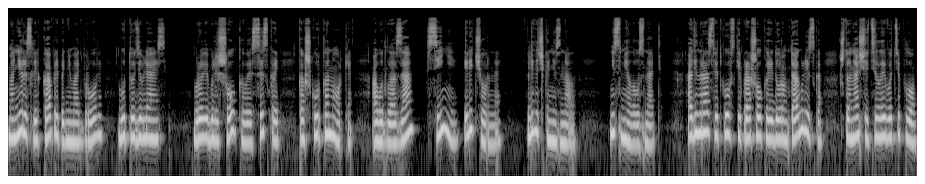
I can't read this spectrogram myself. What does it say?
манеры слегка приподнимать брови, будто удивляясь. Брови были шелковые, с искрой, как шкурка норки, а вот глаза синие или черные. Лидочка не знала, не смела узнать. Один раз Витковский прошел коридором так близко, что она ощутила его тепло,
